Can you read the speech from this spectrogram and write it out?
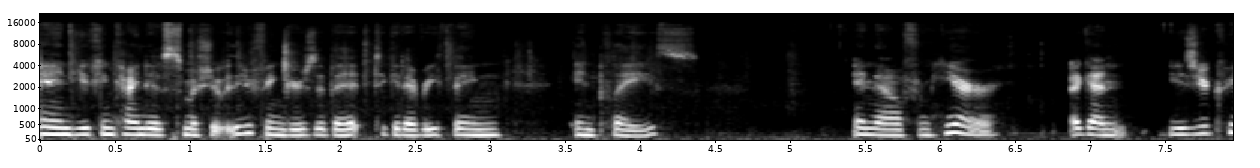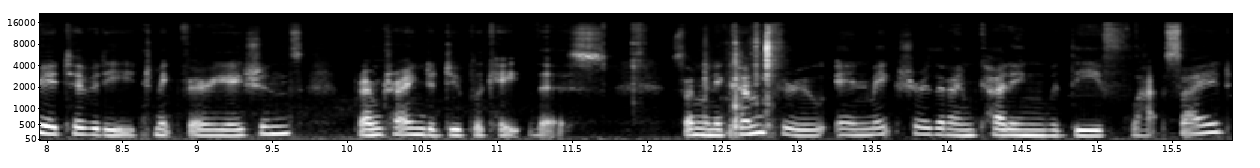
and you can kind of smush it with your fingers a bit to get everything in place. And now from here, again, use your creativity to make variations, but I'm trying to duplicate this. So I'm going to come through and make sure that I'm cutting with the flat side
